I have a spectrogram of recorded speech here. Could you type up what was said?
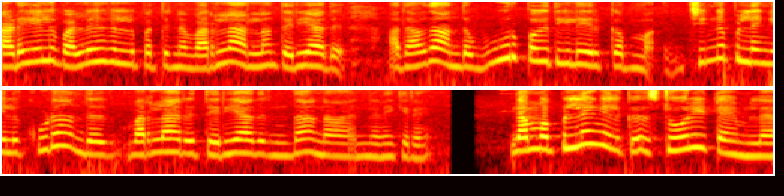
கடையில் வள்ளல்கள் பற்றின வரலாறுலாம் தெரியாது. அதாவது அந்த ஊர் பகுதியில் இருக்க சின்ன பிள்ளைங்களுக்கு கூட அந்த வரலாறு தெரியாதுன்னு தான் நான் நினைக்கிறேன். நம்ம பிள்ளைங்களுக்கு ஸ்டோரி டைமில்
